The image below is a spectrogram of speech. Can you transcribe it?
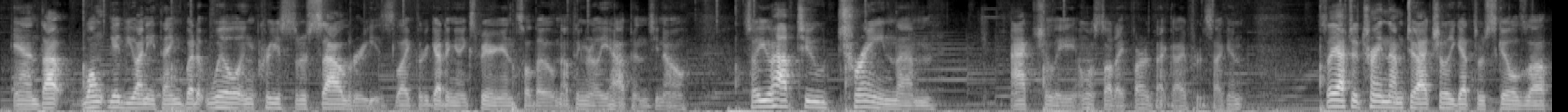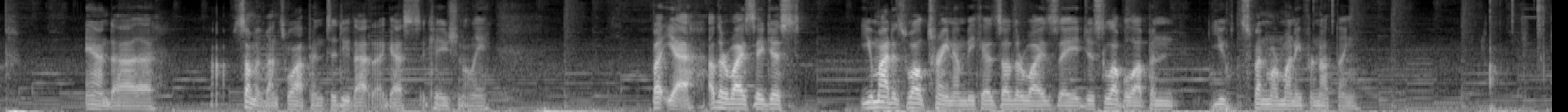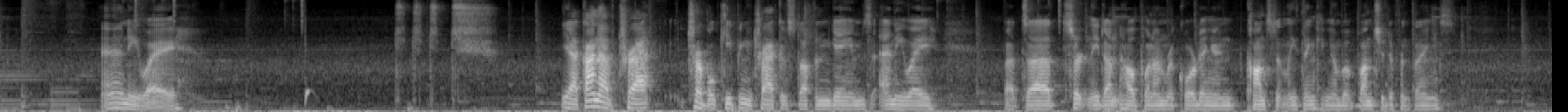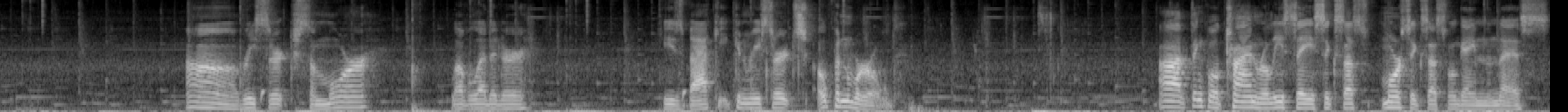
And that won't give you anything, but it will increase their salaries, like they're getting an experience, although nothing really happens, you know. So you have to train them, actually. Almost thought I fired that guy for a second. So you have to train them to actually get their skills up. And uh, some events will happen to do that, I guess, occasionally. But yeah, otherwise they just... You might as well train them because otherwise they just level up and you spend more money for nothing. Anyway. Yeah, I kind of track trouble keeping track of stuff in games anyway. But uh, certainly doesn't help when I'm recording and constantly thinking of a bunch of different things. Uh, research some more. Level editor. He's back. He can research open world. Uh, I think we'll try and release a success, more successful game than this.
